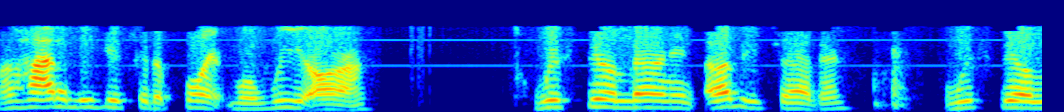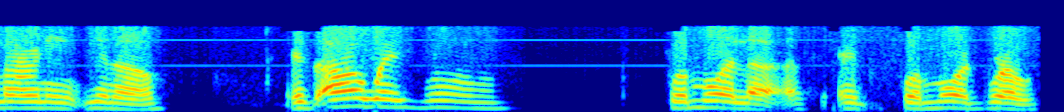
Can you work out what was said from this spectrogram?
or how did we get to the point where we are? We're still learning of each other. We're still learning. You know, there's always room for more love and for more growth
